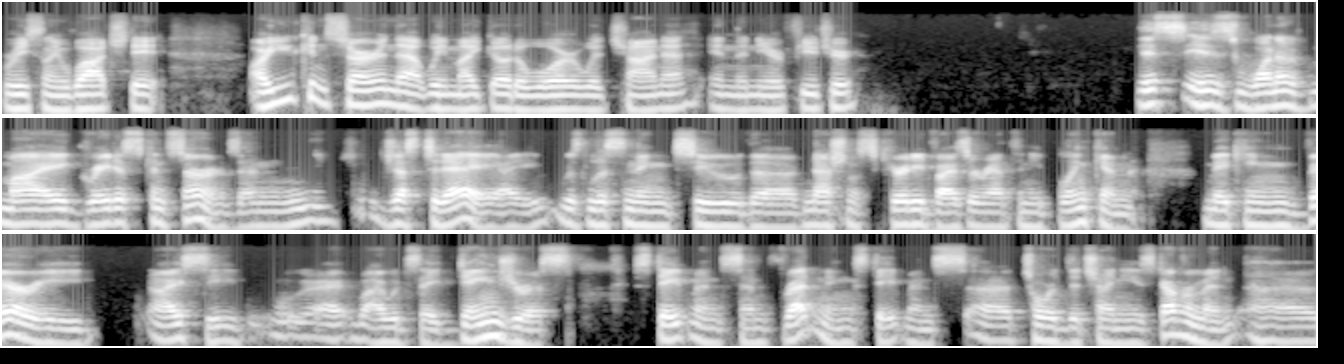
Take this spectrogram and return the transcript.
recently watched it. Are you concerned that we might go to war with China in the near future? This is one of my greatest concerns. And just today, I was listening to the National Security Advisor, Anthony Blinken, making very, I see, I would say, dangerous statements and threatening statements uh, toward the Chinese government uh,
